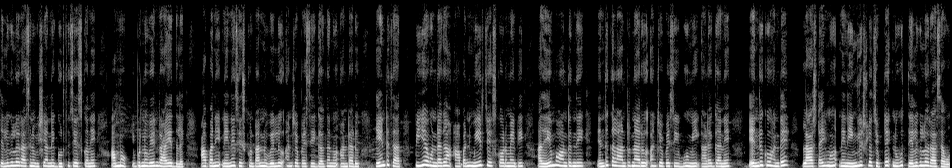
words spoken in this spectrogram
తెలుగులో రాసిన విషయాన్ని గుర్తు చేసుకొని అమ్మో ఇప్పుడు నువ్వేం రాయొద్దులే. ఆ పని నేనే చేసుకుంటాను నువ్వు వెళ్ళు అని చెప్పేసి గగను అంటాడు. ఏంటి సార్? పిఏ ఉండగా ఆ పని మీరు చేసుకోవడం ఏంటి? అదేం బాగుంటుంది? ఎందుకు అలా అంటున్నారు? అని చెప్పేసి భూమి అడగగానే ఎందుకు అంటే లాస్ట్ టైము నేను ఇంగ్లీష్లో చెప్తే నువ్వు తెలుగులో రాసావు.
